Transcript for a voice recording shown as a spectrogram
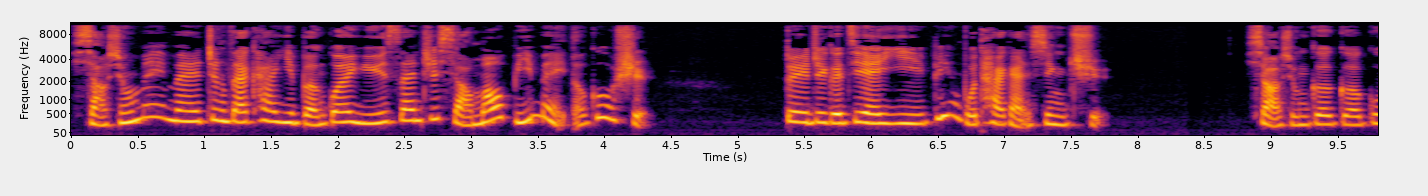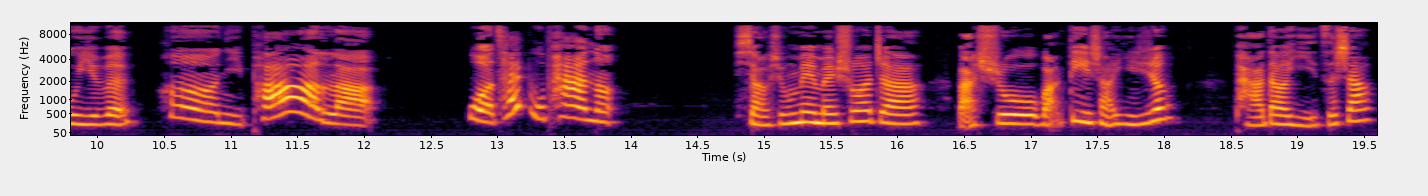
小熊妹妹正在看一本关于三只小猫比美的故事，对这个建议并不太感兴趣。小熊哥哥故意问：“哼，你怕了？我才不怕呢！”小熊妹妹说着，把书往地上一扔，爬到椅子上，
